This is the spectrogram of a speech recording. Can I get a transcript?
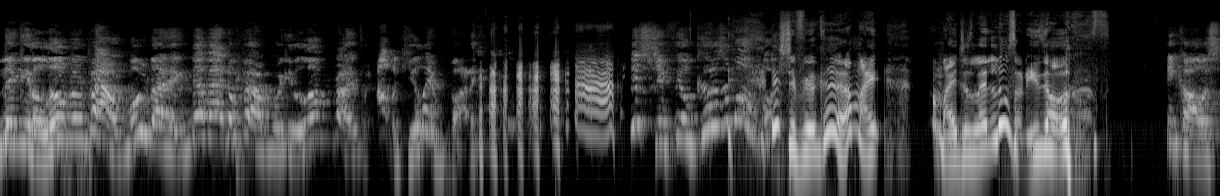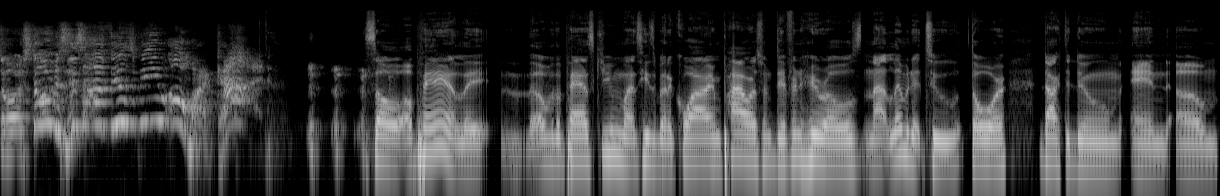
Nigga get a little bit of power. Moon Knight ain't never had no power before get a little bit of power. He's like, I'm gonna kill everybody. this shit feel good as a motherfucker. This shit feel good. I might, I might just let loose on these hoes. He calling Storm. Storm, is this how it feels for you? Oh my god. So apparently, over the past few months, he's been acquiring powers from different heroes, not limited to Thor, Doctor Doom, and um.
